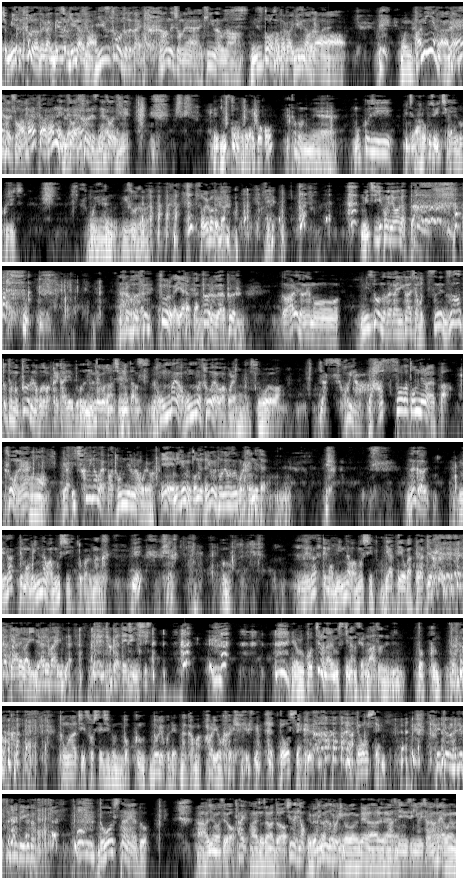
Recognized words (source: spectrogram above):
ちょ、水との戦いめっちゃ気になるな。水との戦い。なんでしょうね。気になるな。水との戦い気になるな俺他人やからね。そうねあんまやったらあかんねんね。そうそうですね、そうですね。え、水との戦いどこ？多分ね、目次、一あ、61か。61。すごいね。水との戦い。そういうことか。もう一行目で分かった。なるほどね。プールが嫌だったんです。プールが、プール、あれでしょうね、もう、水との戦いに関してはもう常にずーっと多分プールのことばっかり書いてるってことですよね。ってことなんでしょうね、多分。ほんまや、ほんまや、そうやわ、これ。うんすごいわ。いや、すごいいやな発想が飛んでるわ、やっぱ。そうね。いや、1組の方がやっぱ飛んでるな、俺は。いやいや、二組も飛んでた2よ。組飛んでますこれ。飛んでたよ。なんか、目立ってもみんなは無視とか、なんか、え？いや、この、目立ってもみんなは無視とか。やってよかった。やってよかった。やればいいんだやればいいんだ。よかった、一日。いや、もうこっちのナビも好きなんですけどね。あ、そうね。ドックン。ドックン。友達、そして自分、ドックン、努力で仲間、春よ来い。どうして？ん どうして？んタイトルだけ伝えていくと、どうしたんやと。あ、始めますよ。はいあ、所様と。新崎のえリングの通りごめんみたいなのあ言に責任は一切ありません。はいごめ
